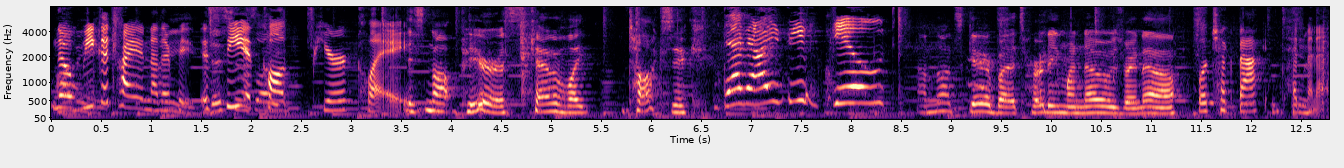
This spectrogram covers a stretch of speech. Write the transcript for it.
no, we could try another honey, face. Uh, see, it's like- called pure clay. it's not pure. It's kind of like toxic. Dad, I feel cute. I'm not scared, but it's hurting my nose right now. We'll check back in 10 minutes.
